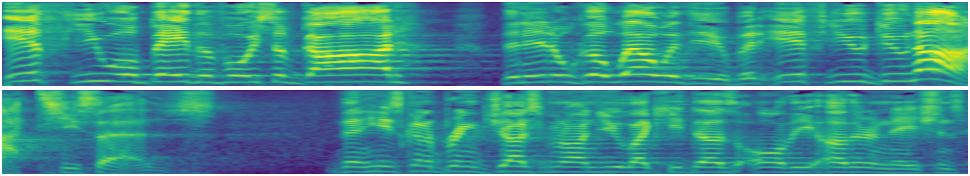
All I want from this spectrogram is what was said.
if you obey the voice of God, then it'll go well with you. But if you do not, he says, then he's going to bring judgment on you like he does all the other nations.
